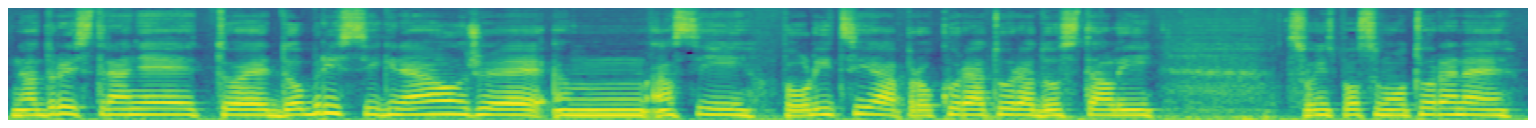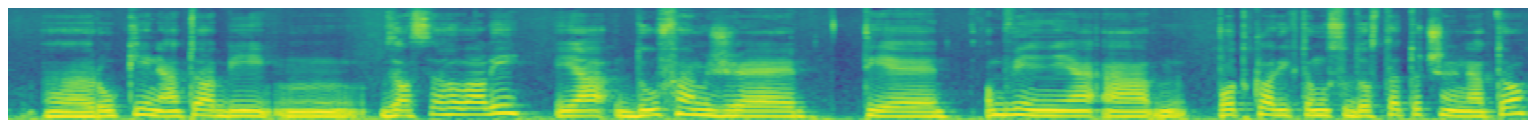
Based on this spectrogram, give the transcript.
Na druhej strane to je dobrý signál, že um, asi polícia a prokuratúra dostali svojím spôsobom otvorené e, ruky na to, aby mm, zasahovali. Ja dúfam, že tie obvinenia a podklady k tomu sú dostatočné na to,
